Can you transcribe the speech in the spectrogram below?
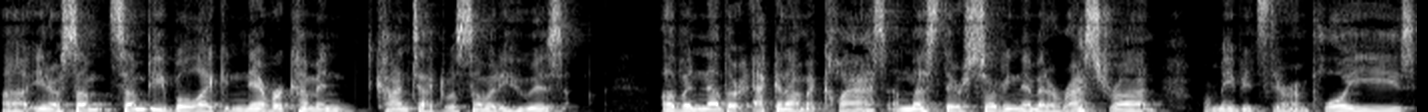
Uh, you know, some some people like never come in contact with somebody who is of another economic class unless they're serving them at a restaurant or maybe it's their employees.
